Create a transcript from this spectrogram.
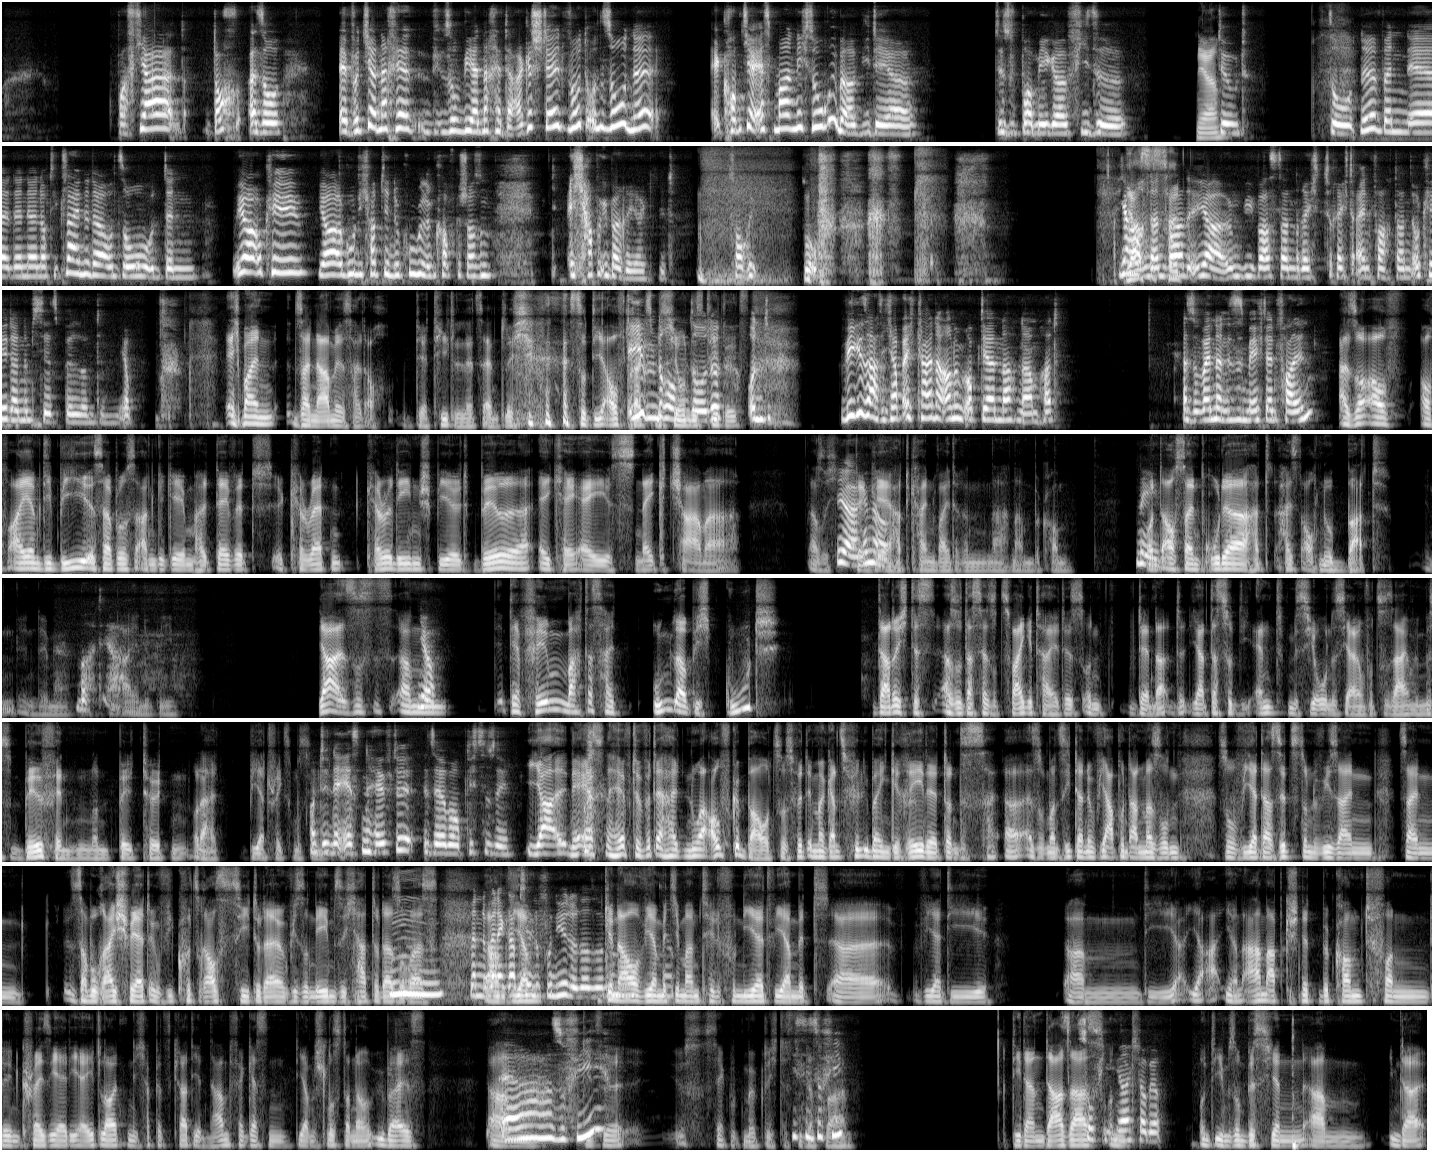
Was ja doch, also er wird ja nachher, so wie er nachher dargestellt wird und so, ne, er kommt ja erstmal nicht so rüber wie der, der super mega fiese Ja. Dude. So, ne, wenn er, wenn er noch die Kleine da und so und dann, ja, okay, ja, gut, ich hab dir eine Kugel im Kopf geschossen. Ich habe überreagiert. Sorry. So. ja, Ja, und dann ist war, halt- ja, irgendwie war es dann recht, recht einfach dann, okay, dann nimmst du jetzt Bill und dann, ja. Ich meine, sein Name ist halt auch der Titel letztendlich. so die Eben Auftragsmission drum, des so? Titels. Und wie gesagt, ich habe echt keine Ahnung, ob der einen Nachnamen hat. Also wenn, dann ist es mir echt entfallen. Also auf, auf IMDb ist er bloß angegeben, halt David Carradine, spielt Bill, aka Snake Charmer. Also ich Ja, denke, genau. er hat keinen weiteren Nachnamen bekommen. Nee, Und auch sein Bruder hat, heißt auch nur Bud in, in dem but, ja. IMDb. Ja, es ist, es ist ähm, Ja. der Film macht das halt unglaublich gut, dadurch, dass, also dass er so zweigeteilt ist und der, ja, dass so die Endmission ist ja irgendwo zu sagen, wir müssen Bill finden und Bill töten oder halt Beatrix muss Und in der ersten Hälfte ist er überhaupt nicht zu sehen. ja, in der ersten Hälfte wird er halt nur aufgebaut. So, es wird immer ganz viel über ihn geredet und das, äh, also man sieht dann irgendwie ab und an mal so, so wie er da sitzt und wie sein, sein Samurai-Schwert irgendwie kurz rauszieht oder irgendwie so neben sich hat oder sowas. Mhm. Wenn, wenn Ähm, er gerade er- telefoniert oder so. ne? Genau, wie er mit ja. jemandem telefoniert, wie er mit, äh, wie er die, ähm, die ihr, ihren Arm abgeschnitten bekommt von den Crazy 88 Leuten. Ich habe jetzt gerade ihren Namen vergessen, die am Schluss dann noch über ist. Ähm, Ja, Sophie? diese, ist sehr gut möglich, dass Hieß die das Sophie? war. Die dann da saß Sophie, und, ja, ich glaube ja. und ihm so ein bisschen ähm, ihm da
